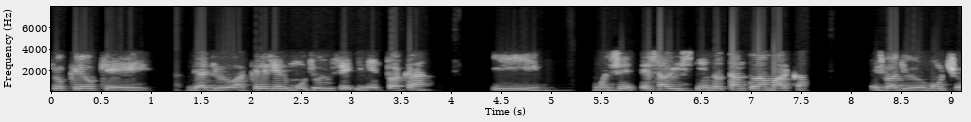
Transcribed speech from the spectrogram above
yo creo que le ayudó a crecer mucho su seguimiento acá y como él se está vistiendo tanto la marca, eso ayudó mucho.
